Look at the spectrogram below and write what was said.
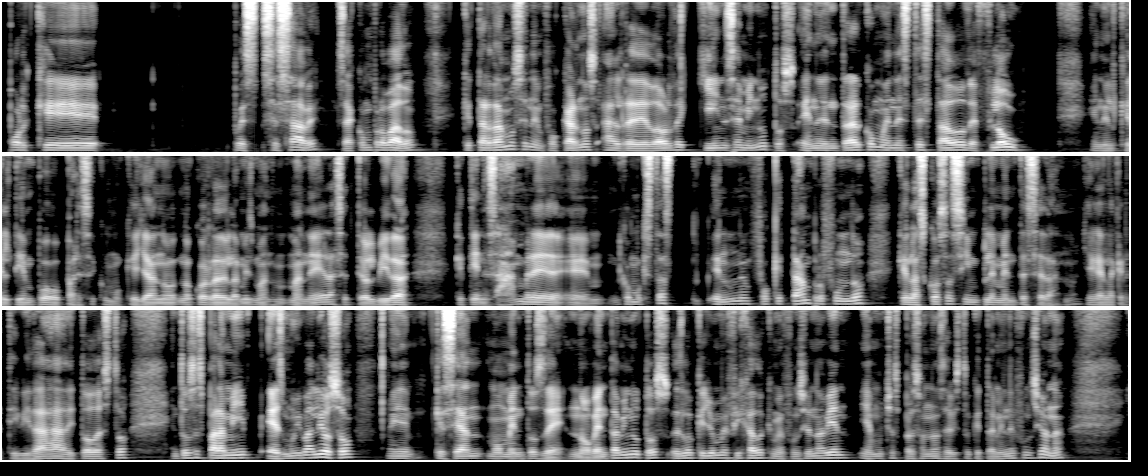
porque pues se sabe, se ha comprobado que tardamos en enfocarnos alrededor de 15 minutos, en entrar como en este estado de flow, en el que el tiempo parece como que ya no, no corre de la misma manera, se te olvida que tienes hambre, em, como que estás en un enfoque tan profundo que las cosas simplemente se dan, ¿no? Llega la creatividad y todo esto. Entonces para mí es muy valioso eh, que sean momentos de 90 minutos, es lo que yo me he fijado que me funciona bien y a muchas personas he visto que también le funciona.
